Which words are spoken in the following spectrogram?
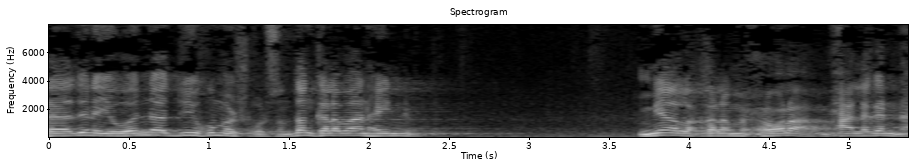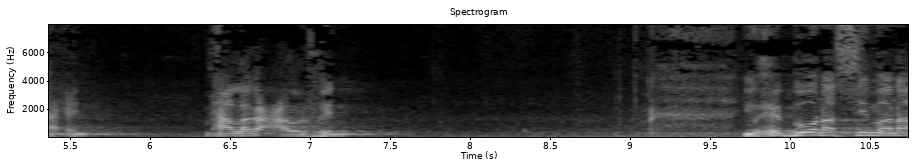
raadinayo waa nin addunya ku mashquulsan. Dan kaleba aan haynin. Miyaa la qalamo xoolaa? Maxaa laga naaxin? Maxaa laga calfin? Yuxibuuna simana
